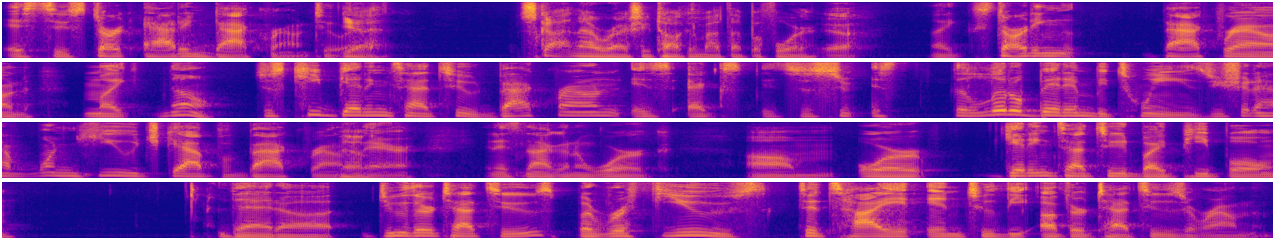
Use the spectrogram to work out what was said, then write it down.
is to start adding background to it. Yeah, Scott and I were actually talking about that before. Yeah. Like starting background. I'm like, no, just keep getting tattooed. Background is X. It's just it's the little bit in betweens. You shouldn't have one huge gap of background Yeah. there, and it's not going to work. Um, or getting tattooed by people that uh, do their tattoos but refuse to tie it into the other tattoos around them.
